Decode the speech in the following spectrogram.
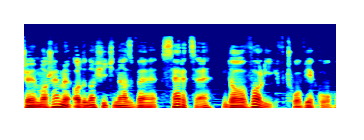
Czy możemy odnosić nazwę serce do woli w człowieku?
